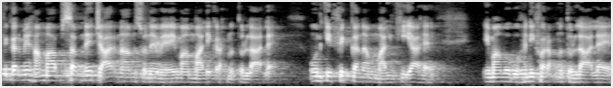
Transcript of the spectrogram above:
فکر میں ہم آپ سب نے چار نام سنے ہوئے امام مالک رحمۃ اللہ علیہ۔ ان کی فک کا نام مالکیہ ہے، امام ابو حنیفہ رحمۃ اللہ علیہ۔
